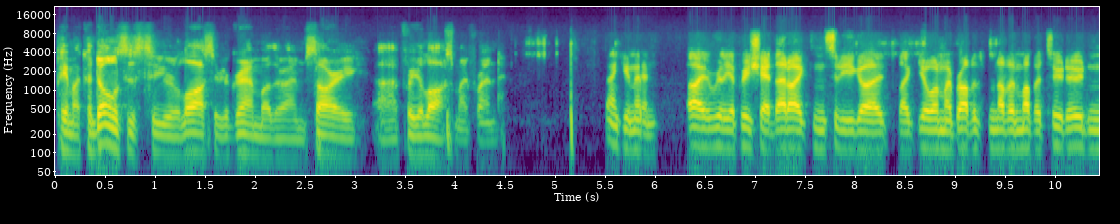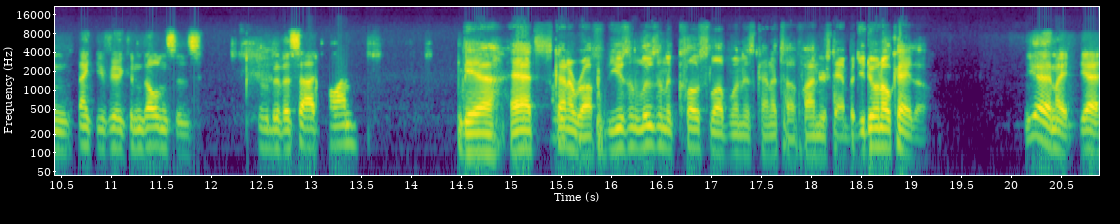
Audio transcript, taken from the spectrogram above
pay my condolences to your loss of your grandmother. I'm sorry uh, for your loss, my friend. thank you, man. I really appreciate that. I consider you guys like you're one of my brothers from another mother too, dude. And thank you for your condolences. A little bit of a sad time. Yeah, that's kind of rough. Using losing a close loved one is kind of tough. I understand, but you're doing okay though. Yeah, mate. Yeah,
